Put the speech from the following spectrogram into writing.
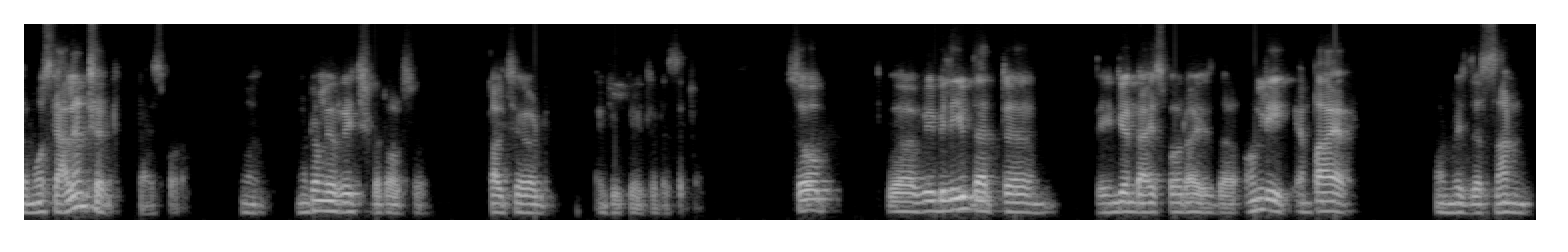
the most talented diaspora. Well, not only rich, but also cultured, educated, etc. So uh, we believe that uh, the Indian diaspora is the only empire on which the sun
